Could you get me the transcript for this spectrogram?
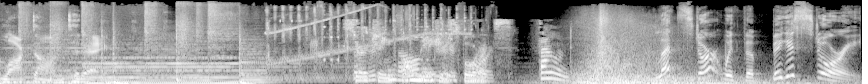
locked on today. Searching all major sports. Found. Let's start with the biggest story.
